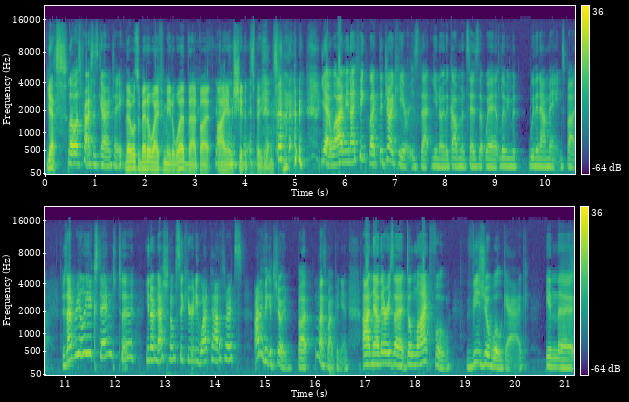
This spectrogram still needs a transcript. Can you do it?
Yes. Lowest prices guaranteed. There was a better way for me to word that, but I am shit at speaking. So. Yeah, well, I mean, I think like the joke here is that you know the government says that we're living with, within our means, but does that really extend to you know national security white powder threats? I don't think it should, but that's my opinion. Uh, now, there is a delightful visual gag in the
